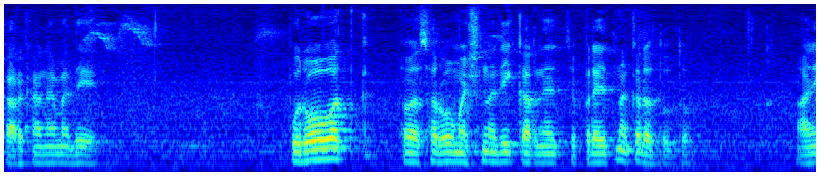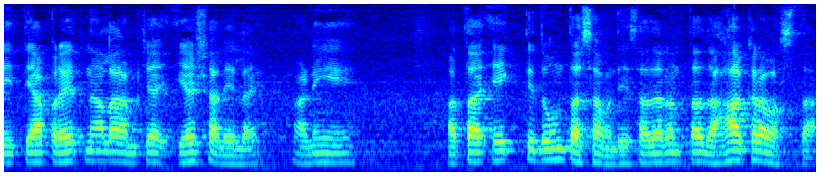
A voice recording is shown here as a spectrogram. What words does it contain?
कारखान्यामध्ये पूर्ववत सर्व मशिनरी करण्याचे प्रयत्न करत होतो. आणि त्या प्रयत्नाला आमच्या यश आलेलं आहे. आणि आता एक ते दोन तासामध्ये साधारणतः दहा अकरा वाजता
